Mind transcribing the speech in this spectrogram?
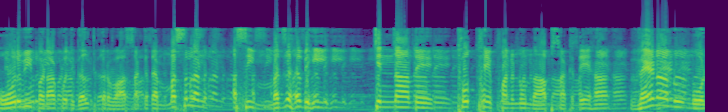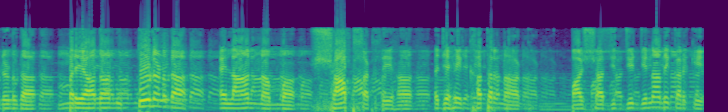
ਹੋਰ ਵੀ ਬੜਾ ਕੁਝ ਗਲਤ ਕਰਵਾ ਸਕਦਾ ਹੈ। ਮਸਲਨ ਅਸੀਂ ਮਜ਼ਹਬ ਹੀ ਚਿੰਨਾਂ ਦੇ ਥੋਥੇ ਪਨ ਨੂੰ ਨਾਪ ਸਕਦੇ ਹਾਂ, ਵਹਿਣਾ ਨੂੰ ਮੋੜਨ ਦਾ, ਮਰਿਆਦਾ ਨੂੰ ਤੋੜਨ ਦਾ ਐਲਾਨਨਾਮਾ ਛਾਪ ਸਕਦੇ ਹਾਂ। ਅਜਿਹੇ ਖਤਰਨਾਕ ਪਾਸ਼ਾ ਜਿਨ੍ਹਾਂ ਦੇ ਕਰਕੇ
